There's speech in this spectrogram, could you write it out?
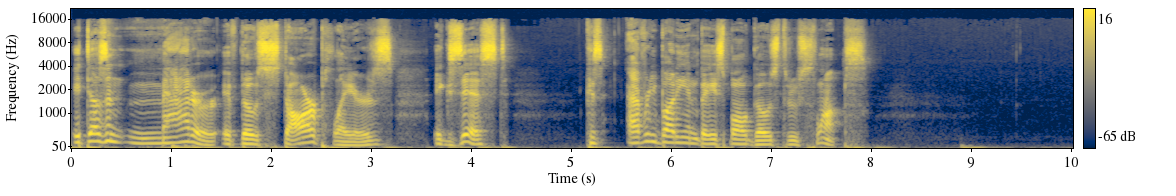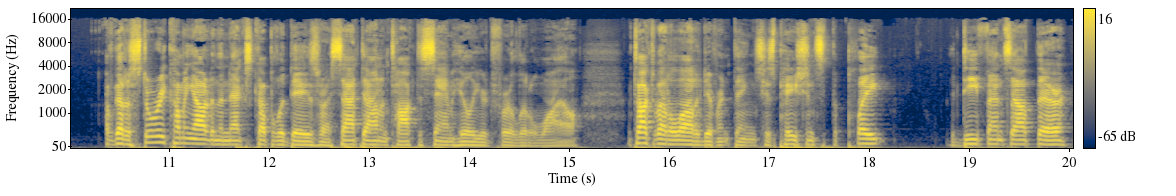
It doesn't matter if those star players exist because everybody in baseball goes through slumps. I've got a story coming out in the next couple of days where I sat down and talked to Sam Hilliard for a little while. We talked about a lot of different things his patience at the plate, the defense out there,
